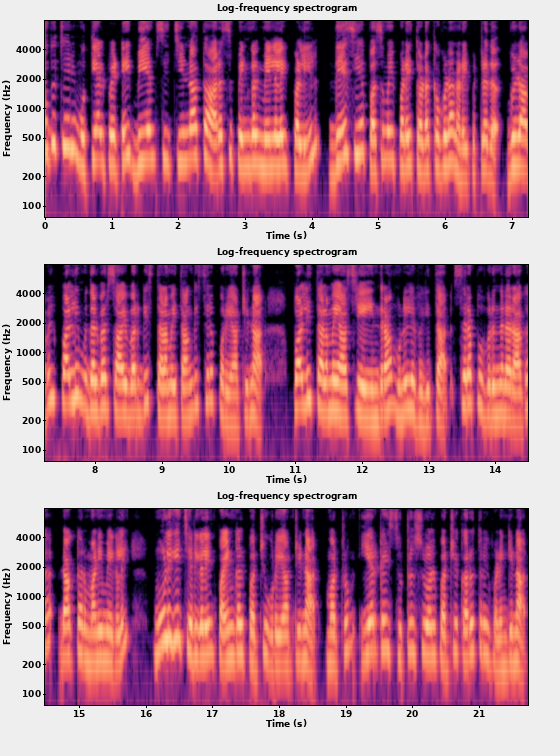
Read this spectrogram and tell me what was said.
புதுச்சேரி முத்தியால்பேட்டை பிஎம்சி சின்னாத்தா அரசு பெண்கள் மேல்நிலைப் பள்ளியில் தேசிய பசுமைப்படை தொடக்க விழா நடைபெற்றது. விழாவில் பள்ளி முதல்வர் சாய் வர்கீஸ் தலைமை தாங்கி சிறப்புரையாற்றினார். பள்ளி தலைமை ஆசிரியர் இந்திரா முன்னிலை வகித்தார். சிறப்பு விருந்தினராக டாக்டர் மணிமேகலை மூலிகைச் செடிகளின் பயன்கள் பற்றி உரையாற்றினார் மற்றும் இயற்கை சுற்றுச்சூழல் பற்றி கருத்துரை வழங்கினார்.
